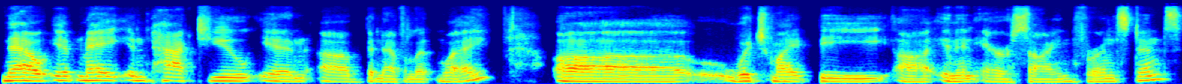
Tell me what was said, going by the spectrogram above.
Now, it may impact you in a benevolent way, uh, which might be uh, in an air sign, for instance.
